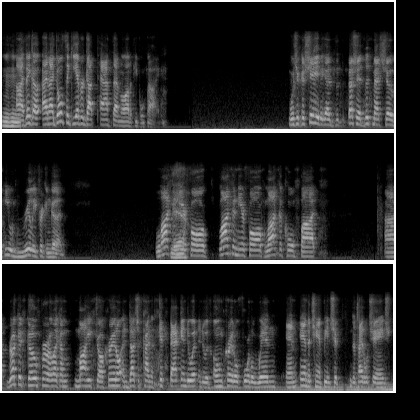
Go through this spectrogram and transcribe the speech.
Mm-hmm. I think, uh, and I don't think he ever got past that in a lot of people's mind. Which is a shame because, especially at this match show, he was really freaking good. Lock a yeah. near fall, lock a near fall, lock a cool spot. Uh, Ruckus go for like a Mahi jaw cradle, and Dutch kind of gets back into it, into his own cradle for the win and and the championship, the title change.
